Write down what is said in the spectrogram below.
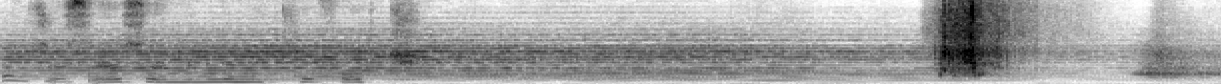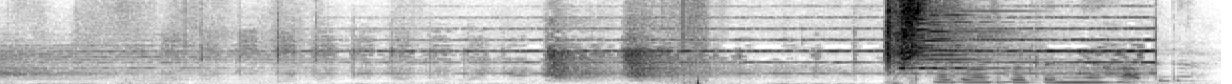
Nossa, essa menina aqui é forte. Fazer umas batalhinhas rápidas.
